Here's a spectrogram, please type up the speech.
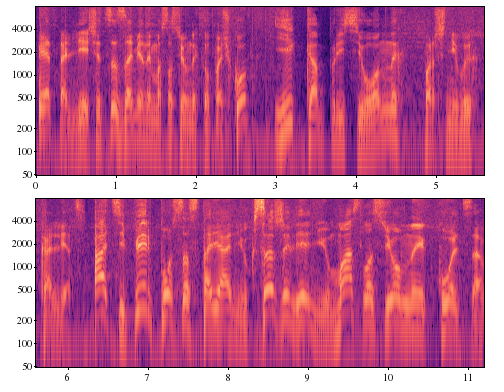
Это лечится заменой маслосъемных колпачков и компрессионных поршневых колец. А теперь по состоянию. К сожалению, маслосъемные кольца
